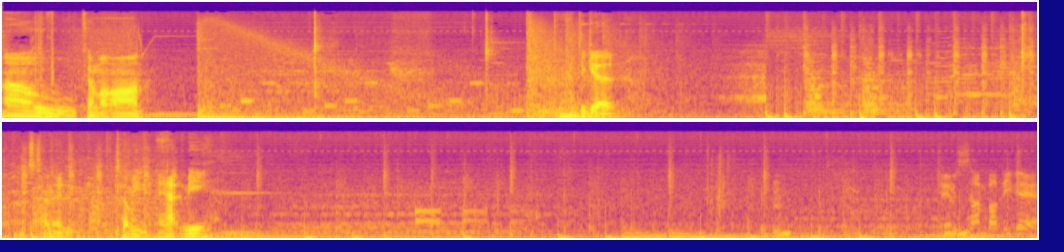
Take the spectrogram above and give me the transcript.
Oh, come on. I have to get... kind of coming at me. There's somebody there.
